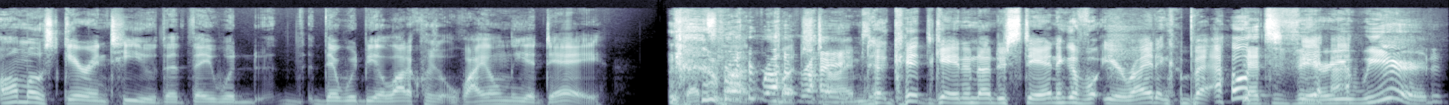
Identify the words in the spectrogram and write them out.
almost guarantee you that they would. There would be a lot of questions. Why only a day? That's not right, much right. time to get, gain an understanding of what you're writing about. That's very Yeah. weird.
